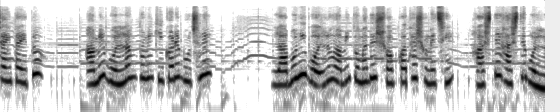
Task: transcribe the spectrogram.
চাই তাই তো। আমি বললাম, তুমি কি করে বুঝলে? লাবণী বলল, আমি তোমাদের সব কথা শুনেছি। হাসতে হাসতে বলল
